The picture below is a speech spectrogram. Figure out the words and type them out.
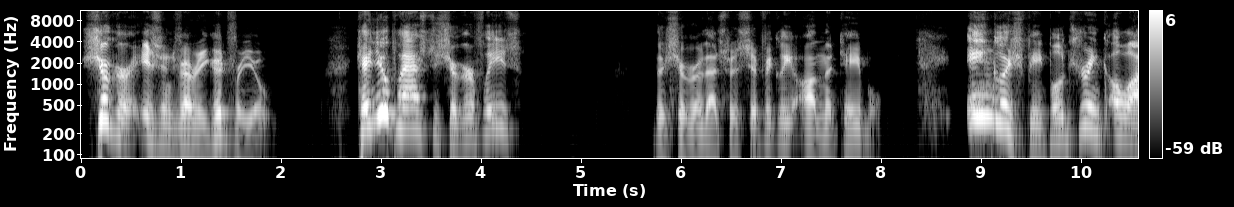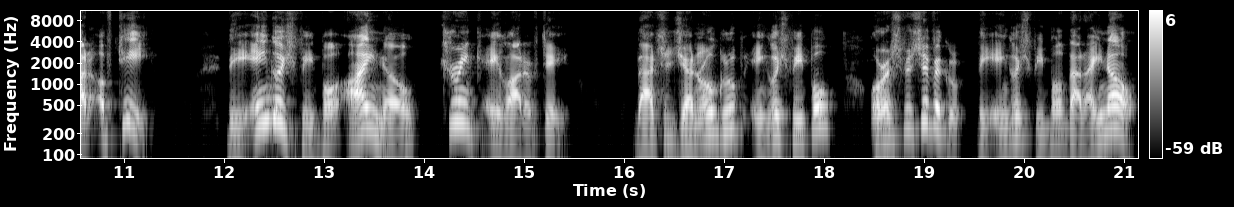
Sugar isn't very good for you. Can you pass the sugar, please? The sugar that's specifically on the table. English people drink a lot of tea. The English people I know drink a lot of tea. That's a general group, English people or a specific group, the English people that I know.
